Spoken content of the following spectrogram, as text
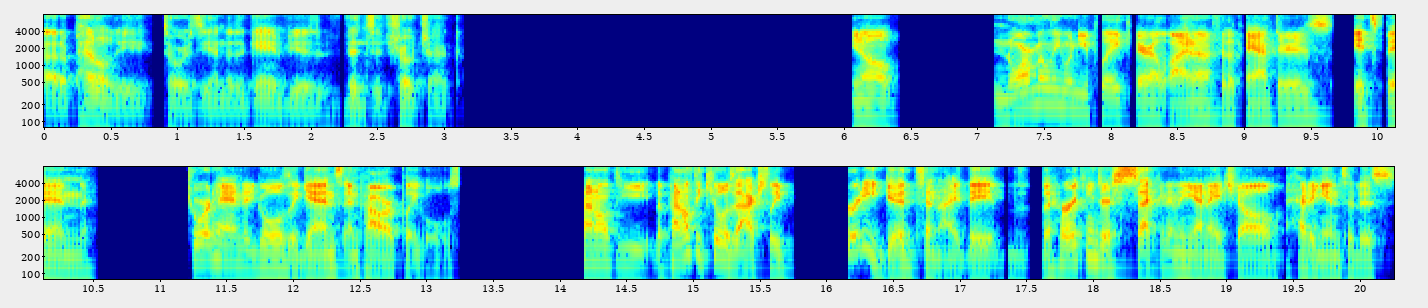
had a penalty towards the end of the game via Vincent Trocheck. You know, normally when you play Carolina for the Panthers, it's been shorthanded goals against and power play goals. Penalty the penalty kill is actually pretty good tonight. They the Hurricanes are second in the NHL heading into this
